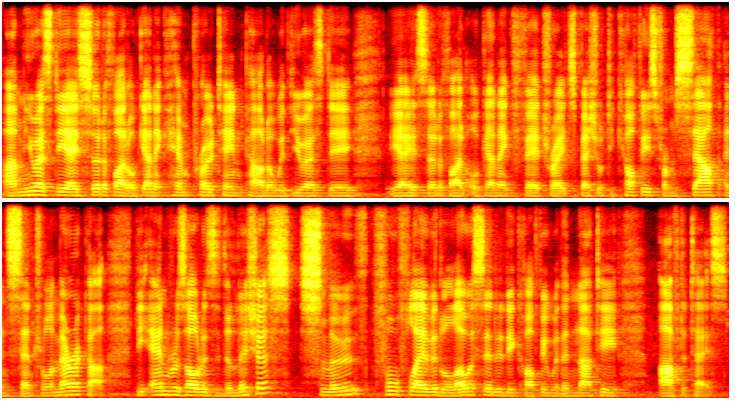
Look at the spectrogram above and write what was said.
um, USDA certified organic hemp protein powder with USDA certified organic fair trade specialty coffees from South and Central America. The end result is a delicious, smooth, full flavored, low acidity coffee with a nutty aftertaste.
